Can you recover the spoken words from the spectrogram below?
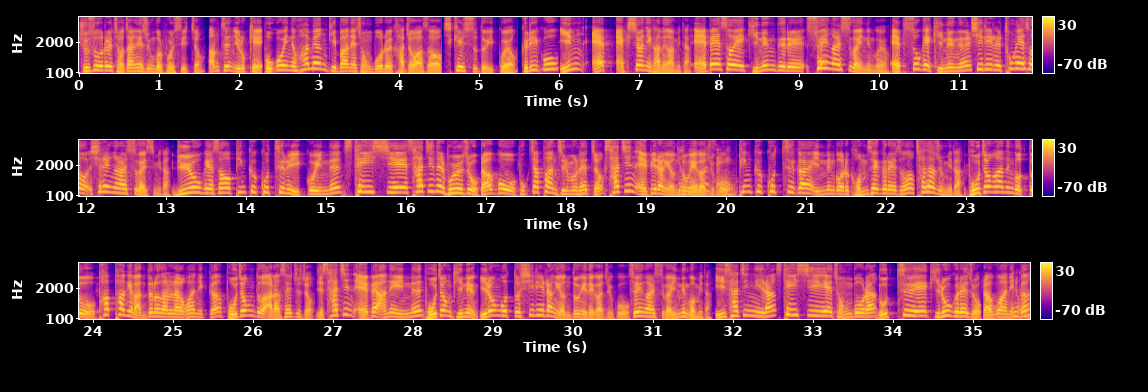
주소를 저장해 준 걸 볼 수 있죠. 아무튼 이렇게 보고 있는 화면 기반의 정보를 가져와서 시킬 수도 있고요. 그리고 in-app action이 가능합니다. 앱에서의 기능들을 수행할 수가 있는 거예요. 앱 속의 기능을 시리를 통해서 실행을 할 수가 있습니다. 뉴욕에서 핑크 코트를 입고 있는 스테이시의 사진을 보여줘 라고 복잡한 질문을 했죠. 사진 앱이랑 연동해가지고. 핑크 코트가 있는 거를 검색을 해서 찾아줍니다. 보정하는 것도 팝하게 만들어 달라고 하니까 보정도 알아서 해주죠. 이제 사진 앱 안에 있는 보정 기능 이런 것도 시리랑 연동이 돼가지고 수행할 수가 있는 겁니다. 이 사진이랑 스테이시의 정보랑 노트 에 기록을 해줘 라고 And it 하니까.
